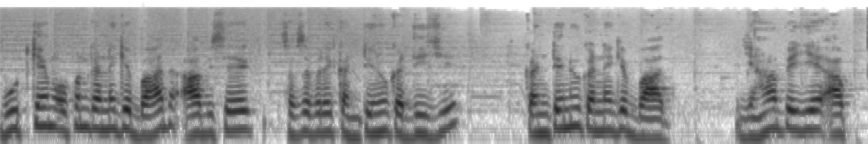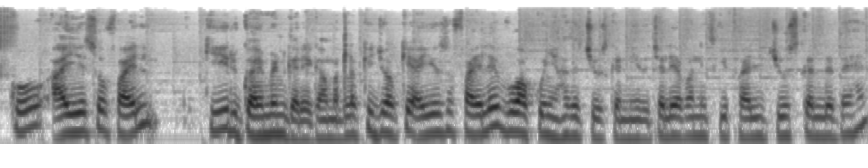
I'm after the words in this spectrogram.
बूट कैम्प ओपन करने के बाद आप इसे सबसे पहले कंटिन्यू कर दीजिए। कंटिन्यू करने के बाद यहाँ पे ये आपको आईएसओ फ़ाइल की रिक्वायरमेंट करेगा। मतलब कि जो आपकी आई फ़ाइल है, वो आपको यहाँ से चूज़ करनी है। तो चलिए अपन इसकी फ़ाइल चूज़ कर लेते हैं।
